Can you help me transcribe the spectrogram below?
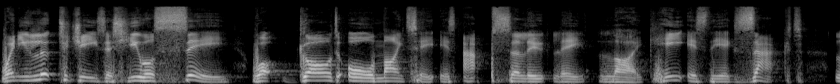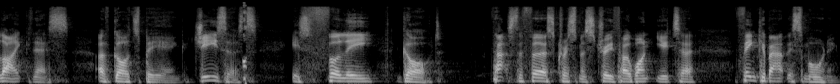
When you look to Jesus, you will see what God Almighty is absolutely like. He is the exact likeness of God's being. Jesus is fully God. That's the first Christmas truth I want you to think about this morning.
